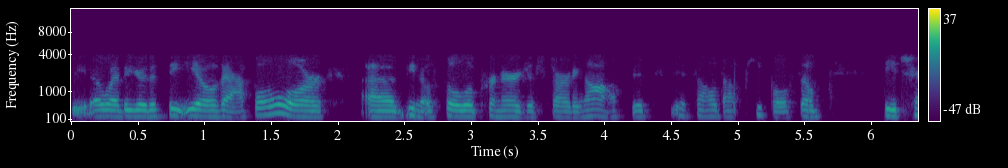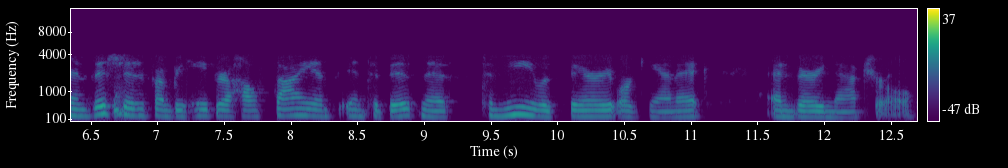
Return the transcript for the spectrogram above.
You know, whether you're the CEO of Apple or uh, you know solopreneur just starting off, it's it's all about people. So the transition from behavioral health science into business to me was very organic and very natural.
